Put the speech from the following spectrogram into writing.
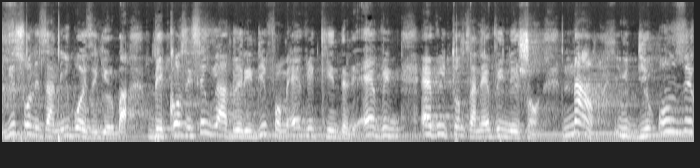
if this one is an Igbo is a Yoruba because he said we have been redeemed from every kindred, every every tongue and every nation. Now the only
